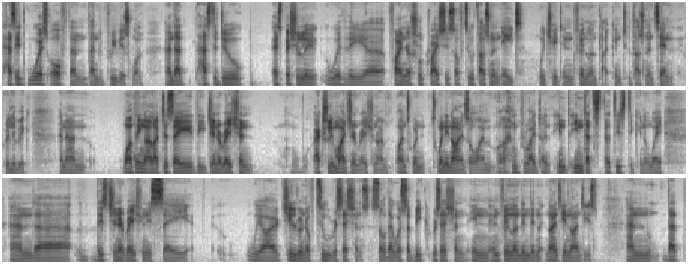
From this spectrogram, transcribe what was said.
has it worse off than than the previous one, and that has to do especially with the uh, financial crisis of 2008, which hit in Finland like in 2010, really big. And then one thing I like to say, the generation actually my generation. I'm, I'm 20, 29, so I'm, I'm right in, in that statistic in a way. And uh, this generation is a we are children of two recessions. So there was a big recession in, in Finland in the 1990s, and that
